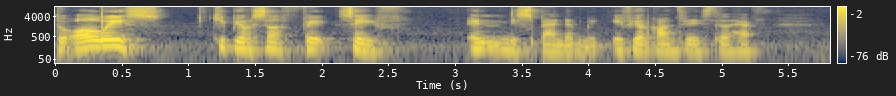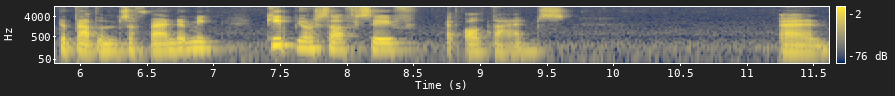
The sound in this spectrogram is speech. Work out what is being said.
to always keep yourself safe in this pandemic. If your country still have the problems of pandemic, keep yourself safe at all times. And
